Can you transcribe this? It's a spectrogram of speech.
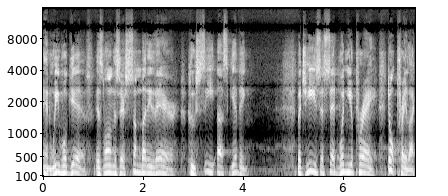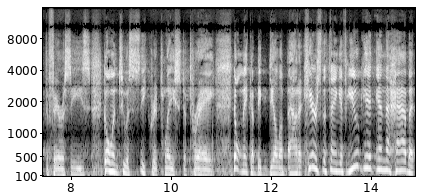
and we will give as long as there's somebody there who see us giving. But Jesus said, when you pray, don't pray like the Pharisees. Go into a secret place to pray. Don't make a big deal about it. Here's the thing if you get in the habit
